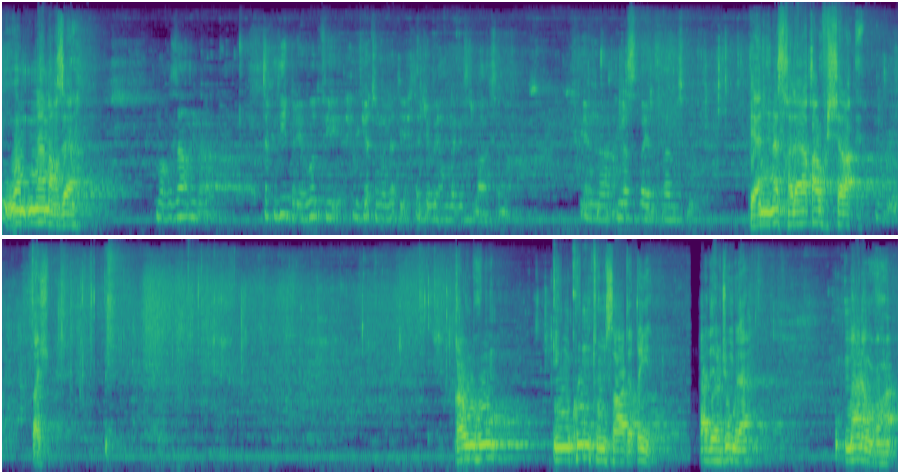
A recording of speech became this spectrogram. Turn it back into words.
وما مغزاه؟ مغزى أن تكذيب اليهود في حجتهم التي احتج بها النبي صلى الله عليه وسلم. بأن النسخ غير ثابت بأن النسخ لا يقع في الشرائع. طيب. قوله إن كنتم صادقين. هذه الجملة ما نوعها؟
